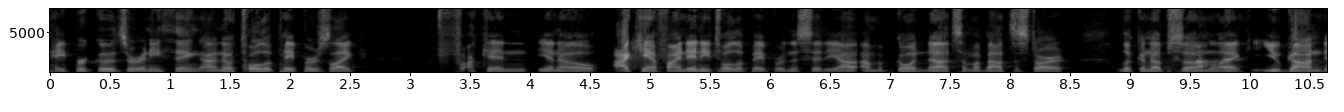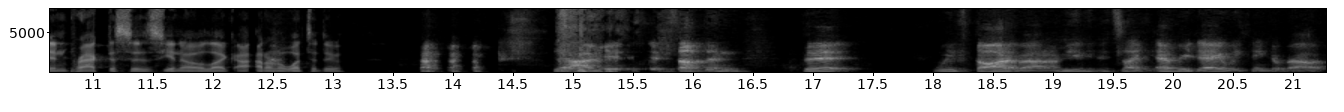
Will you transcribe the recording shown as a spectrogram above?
paper goods or anything. I know toilet paper's like fucking you know i can't find any toilet paper in the city. I, i'm going nuts. I'm about to start looking up some like ugandan practices you know like i, I don't know what to do. Yeah, I mean, it's, it's something that we've thought about. I mean, it's like every day we think about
